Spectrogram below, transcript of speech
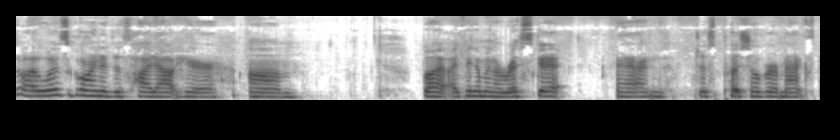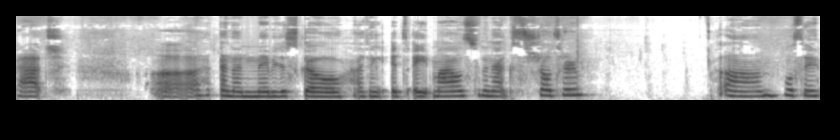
So I was going to just hide out here, um, but I think I'm going to risk it and just push over Max Patch. Uh, and then maybe just go, I think it's eight miles to the next shelter. Um, we'll see.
